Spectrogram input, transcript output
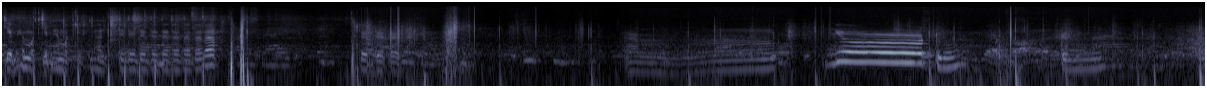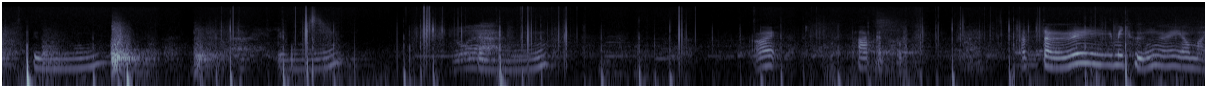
เก็บให้หมดเก็บให้หมดเก็บให้หมดอืมโยตึง ภาพกระตุกเตยไม่ถึงไงเอาใหม่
